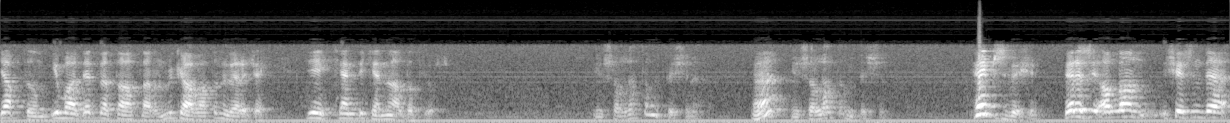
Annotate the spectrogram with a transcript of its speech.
yaptığım ibadet ve taatların mükafatını verecek diye kendi kendini aldatıyorsun. İnşallah da mı peşine? He? İnşallah da mı peşine? Hepsi peşin. Veresi Allah'ın içerisinde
